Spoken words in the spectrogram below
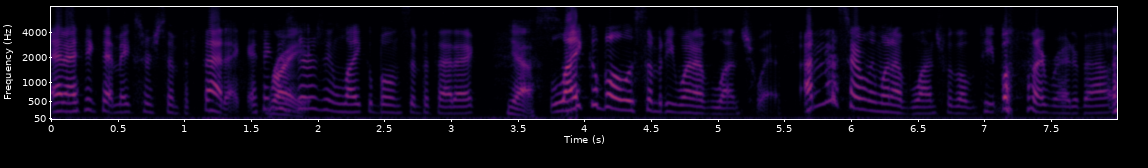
And I think that makes her sympathetic. I think Right. there's something likable and sympathetic. Yes. Likable is somebody you want to have lunch with. I don't necessarily want to have lunch with all the people that I write about,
